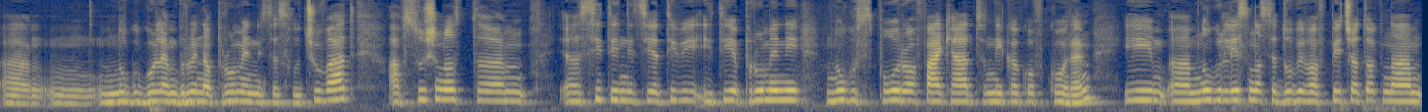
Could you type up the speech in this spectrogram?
многу голем број на промени се случуваат, а всушност сите иницијативи и тие промени многу споро фаќаат некаков корен и многу лесно се добива впечаток на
